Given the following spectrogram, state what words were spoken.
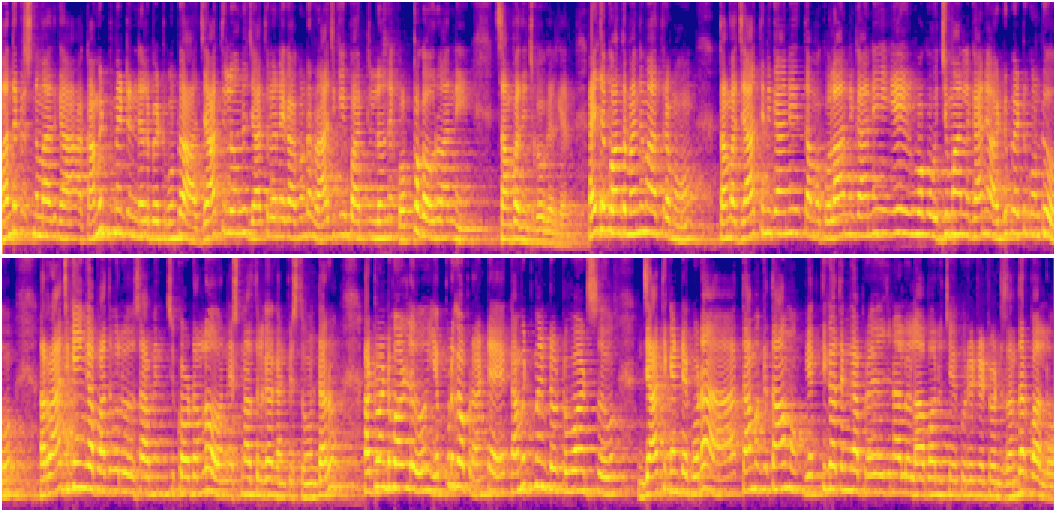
మందకృష్ణ మాదిగా ఆ కమిట్మెంట్ని నిలబెట్టుకుంటూ ఆ జాతిలోను జాతిలోనే కాకుండా రాజకీయ పార్టీలోనే గొప్ప గౌరవాన్ని సంపాదించుకోగలిగారు. అయితే కొంతమంది మాత్రము తమ జాతిని కానీ తమ కులాన్ని కానీ ఏ ఒక ఉద్యమాలను కానీ అడ్డు పెట్టుకుంటూ రాజకీయంగా పదవులు సాధించుకోవడంలో నిష్ణాతులుగా కనిపిస్తూ ఉంటారు. అటువంటి వాళ్ళు ఎప్పటికప్పుడు అంటే కమిట్మెంట్ టువార్డ్స్ జాతి కంటే కూడా తమకు తాము వ్యక్తిగతంగా ప్రయోజనాలు లాభాలు చేకూరేటటువంటి సందర్భాల్లో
